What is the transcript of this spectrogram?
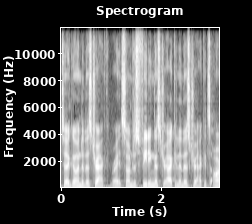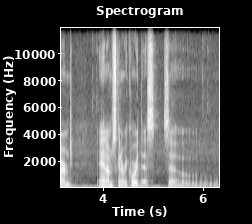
to go into this track, right? So I'm just feeding this track into this track. It's armed, and I'm just going to record this. So...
